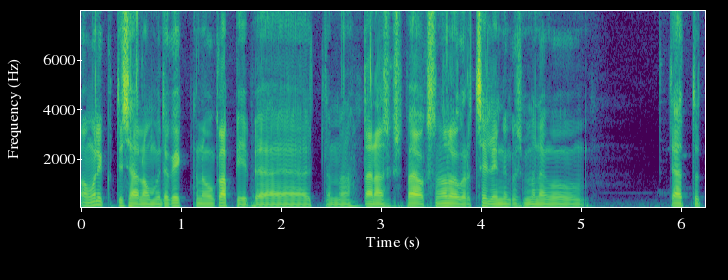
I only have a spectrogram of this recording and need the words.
loomulikult iseloomud ja kõik nagu klapib ja, ja ütleme noh, tänaseks päevaks on olukord selline, kus me nagu teatud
